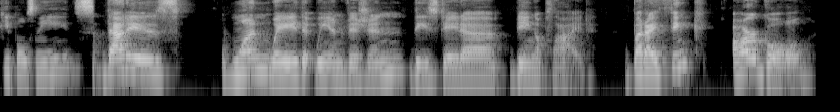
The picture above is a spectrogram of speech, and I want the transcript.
people's needs? That is one way that we envision these data being applied. But I think our goal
